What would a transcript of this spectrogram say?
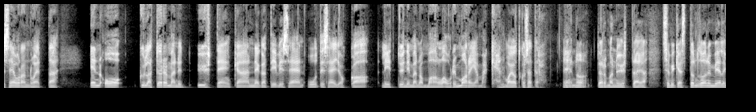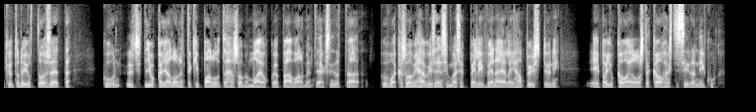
seurannut, että en ole kyllä törmännyt yhteenkään negatiiviseen uutiseen, joka liittyy nimenomaan Lauri Marjamäkeen. Vai ootko Setero? En ole törmännyt yhtään. Ja se, mikä sitten on toinen mielenkiintoinen juttu, on se, että kun nyt sitten Jukka Jalonen teki paluu tähän Suomen maajoukkojen päävalmentajaksi, niin tota, kun vaikka Suomi hävisi ensimmäisen pelin Venäjälle ihan pystyy, niin eipä Jukka Jalosta kauheasti siinä niin kuin –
